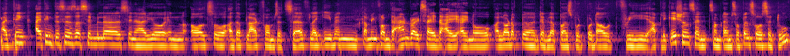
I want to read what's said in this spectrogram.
I think I think this is a similar scenario in also other platforms itself. Like even coming from the Android side, I, I know a lot of uh, developers would put out free applications and sometimes open source it too,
